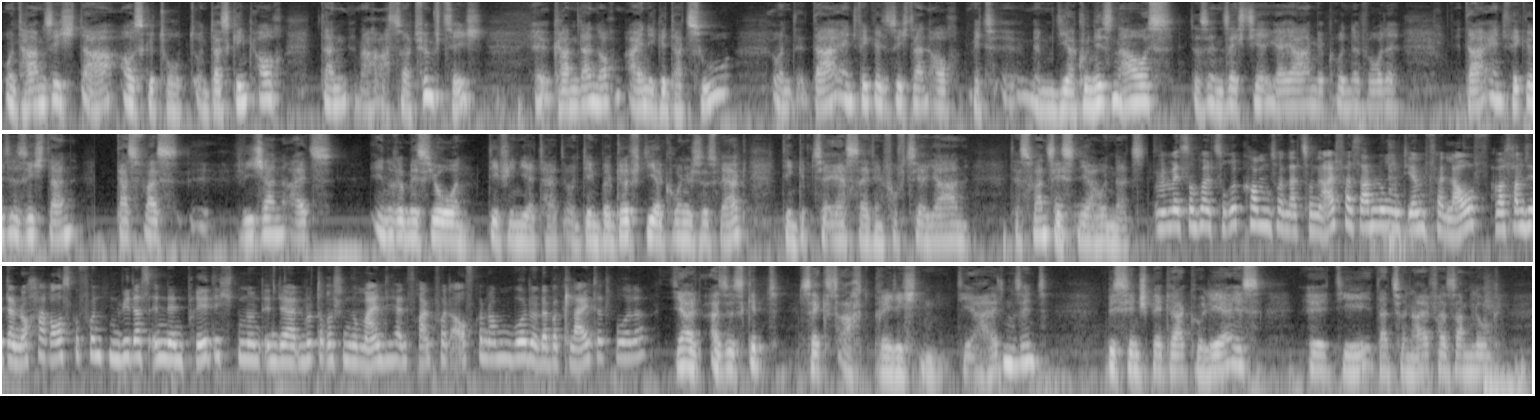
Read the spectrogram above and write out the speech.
und haben sich da ausgetobt. Und das ging auch dann nach 1850, äh, kamen dann noch einige dazu. Und da entwickelte sich dann auch mit, äh, mit dem Diakonissenhaus, das in den 60er Jahren gegründet wurde, da entwickelte sich dann das, was Wichern als innere Mission definiert hat. Und den Begriff diakonisches Werk, den gibt es ja erst seit den 50er Jahren des 20. Jahrhunderts. Wenn wir jetzt nochmal zurückkommen zur Nationalversammlung und ihrem Verlauf, was haben Sie dann noch herausgefunden, wie das in den Predigten und in der lutherischen Gemeinde hier in Frankfurt aufgenommen wurde oder begleitet wurde? Ja, also es gibt sechs, acht Predigten, die erhalten sind. Ein bisschen spektakulär ist, äh, die Nationalversammlung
